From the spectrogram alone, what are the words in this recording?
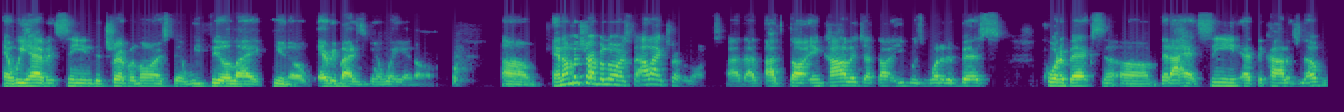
and we haven't seen the Trevor Lawrence that we feel like you know everybody's been waiting on. Um, and I'm a Trevor Lawrence. I like Trevor Lawrence. I, I, I, thought in college, I thought he was one of the best quarterbacks uh, that I had seen at the college level.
